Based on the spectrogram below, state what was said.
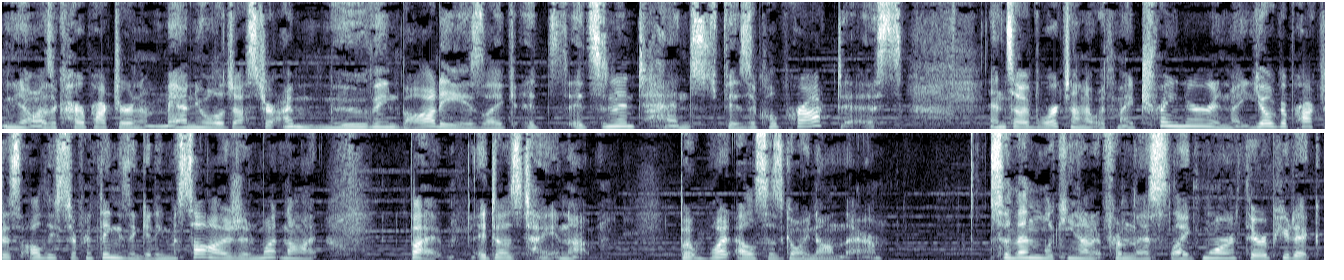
you know, as a chiropractor and a manual adjuster, I'm moving bodies. Like it's it's an intense physical practice. And so I've worked on it with my trainer and my yoga practice, all these different things, and getting massage and whatnot. But it does tighten up. But what else is going on there? So then looking at it from this like more therapeutic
